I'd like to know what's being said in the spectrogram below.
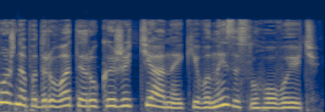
можна подарувати роки життя, на які вони заслуговують.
